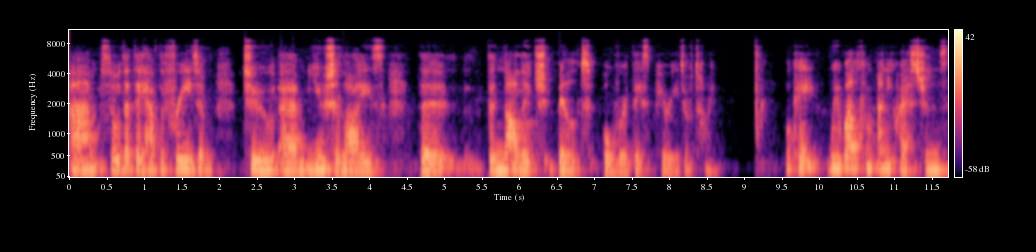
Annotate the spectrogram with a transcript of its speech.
um, so that they have the freedom to um, utilize the, the knowledge built over this period of time. Okay, we welcome any questions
